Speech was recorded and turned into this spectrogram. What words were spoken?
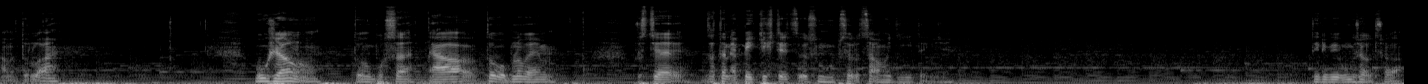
Máme tohle. Bohužel, no. Toho bose. Já to obnovím. Prostě za ten epic těch 48 hub se docela hodí, takže. Ty kdyby umřel třeba.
